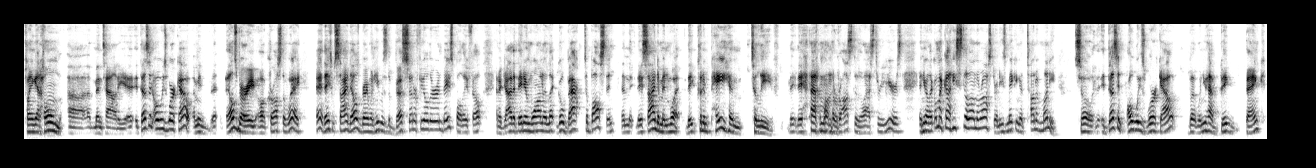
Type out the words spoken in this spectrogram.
playing at home uh, mentality. It, it doesn't always work out. I mean, Ellsbury across the way. Hey, they signed Ellsbury when he was the best center fielder in baseball, they felt, and a guy that they didn't want to let go back to Boston. And they, they signed him in what? They couldn't pay him to leave. They, they had him on the roster the last three years. And you're like, oh my God, he's still on the roster and he's making a ton of money. So it doesn't always work out. But when you have big bank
